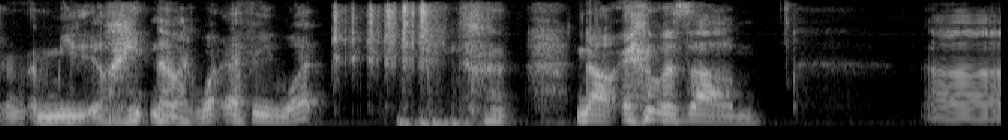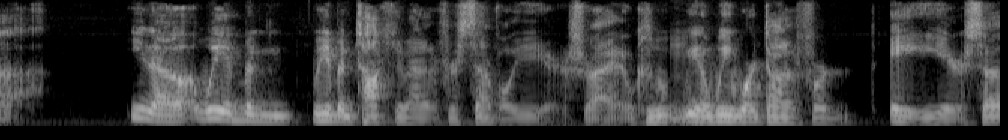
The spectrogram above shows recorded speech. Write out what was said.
immediately no like what Effie, what no it was um uh you know we had been we had been talking about it for several years right? Because mm-hmm. you know we worked on it for eight years. So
